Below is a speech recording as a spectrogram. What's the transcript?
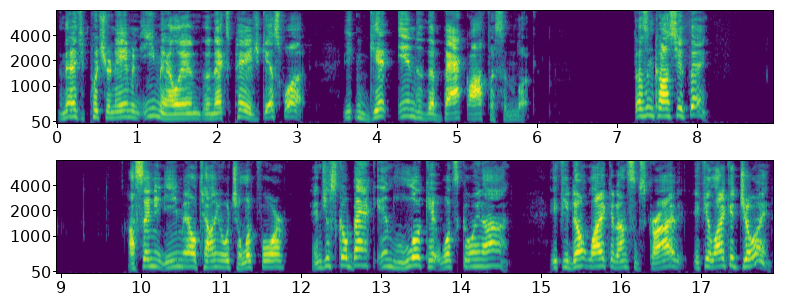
And then if you put your name and email in the next page, guess what? You can get into the back office and look. Doesn't cost you a thing. I'll send you an email telling you what you look for and just go back and look at what's going on. If you don't like it, unsubscribe. If you like it, join.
